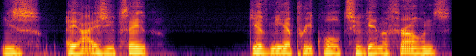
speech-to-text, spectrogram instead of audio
he's AI, as you say, give me a prequel to Game of Thrones,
